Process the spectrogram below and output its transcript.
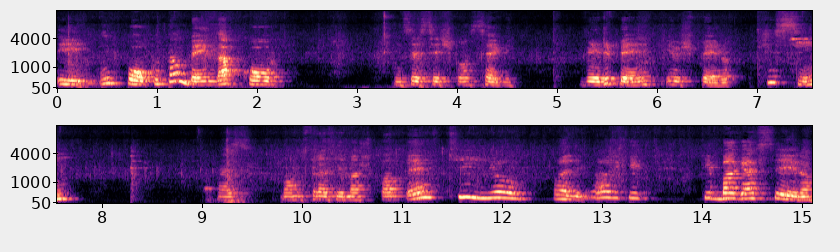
e um pouco também da cor. Não sei se vocês conseguem ver bem, eu espero que sim. Mas vamos trazer mais para pertinho. Olha, olha que, que bagaceira.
